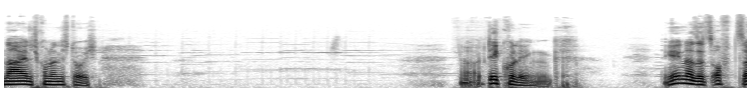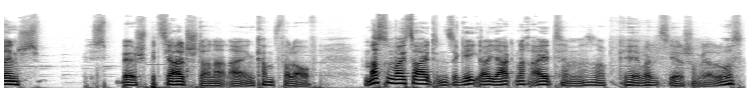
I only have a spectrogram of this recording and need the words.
Nein, ich komme da nicht durch. Ja, Dekolink. Der Gegner setzt oft seinen äh, Spezialstandard ein Kampfverlauf. Massenweise Items. Der Gegner jagt nach Items. Okay, was ist hier schon wieder los?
